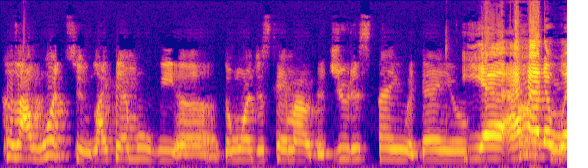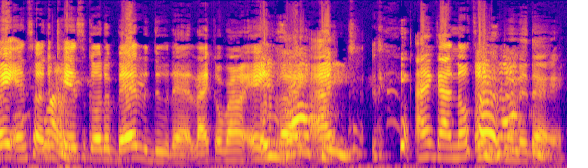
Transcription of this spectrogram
because I want to. Like that movie, uh, the one just came out, the Judas thing with Daniel. Yeah, I uh, had to wait until right. the kids go to bed to do that, like around eight. Exactly. Like, I, I ain't got no time exactly. during the day.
